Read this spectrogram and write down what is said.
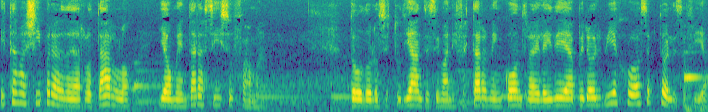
estaba allí para derrotarlo y aumentar así su fama. Todos los estudiantes se manifestaron en contra de la idea, pero el viejo aceptó el desafío.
